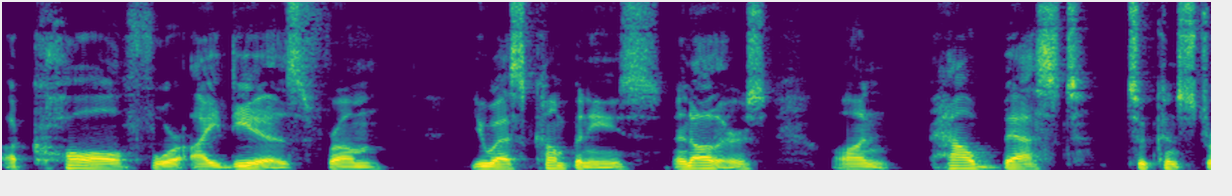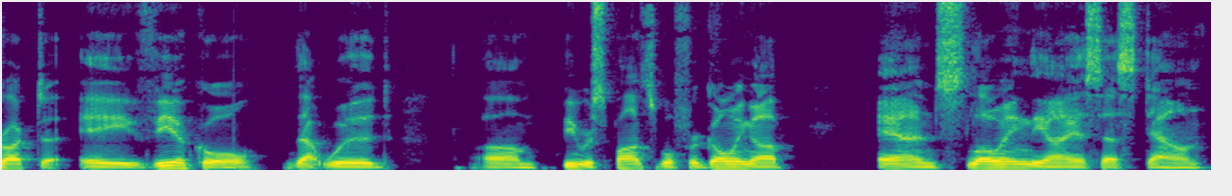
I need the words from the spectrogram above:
a call for ideas from US companies and others on how best to construct a vehicle that would um, be responsible for going up and slowing the ISS down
